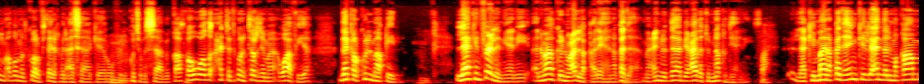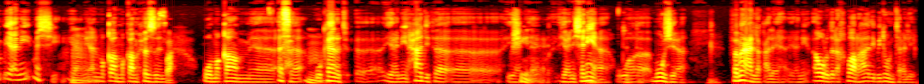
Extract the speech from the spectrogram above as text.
أظن مذكورة في تاريخ ابن عساكر وفي الكتب السابقة فهو حتى تكون الترجمة وافية ذكر كل ما قيل. لكن فعلا يعني أنا ما أذكر إنه علق عليها نقدها مع إنه الذهبي عادة النقد يعني. صح. لكن ما نقدها يمكن لأن المقام يعني مشي. يعني المقام مقام حزن صح. ومقام آه، أسى مم. وكانت آه، يعني حادثة يعني يعني شنيعة وموجعة. فما علق عليها. يعني أورد الأخبار هذه بدون تعليق.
